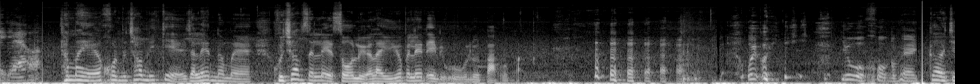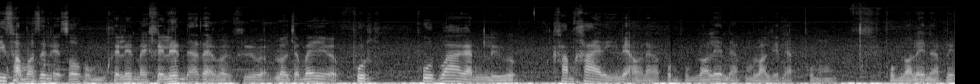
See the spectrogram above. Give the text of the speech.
อีกแล้วอะ ทำไมอะคนมันชอบนิเกะจะเล่นทำไม คุณชอบเซเลโซหรืออะไรก็ไปเล่นเองดิอูหรือปากหรือปาก อุ้ยอุ้ยอยู่หัวโขกกระแพงก็จริงสามารถเซเลโซผมเคยเล่นไหมเคยเล่นนะ แต่มันคือแบบเราจะไม่แบบพูดพูดว่ากันหรือข้ามค่ายอะไรอย่างนี้ไม่เอานะครับผมผมล้อเล่นนะ ผมล้อเล่นนะผม ผมล้อเล่นนะไม่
